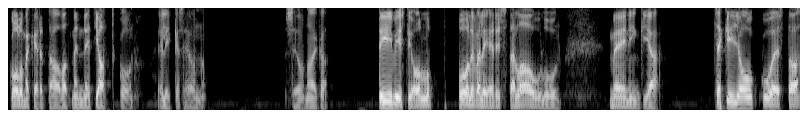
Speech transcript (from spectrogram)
kolme kertaa ovat menneet jatkoon. Eli se on, se on aika tiiviisti ollut puoliväli eristä lauluun meininkiä. Tsekin joukkueesta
